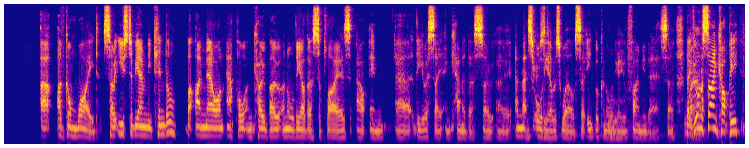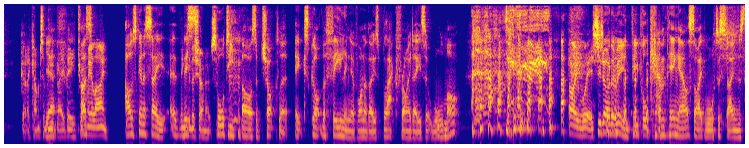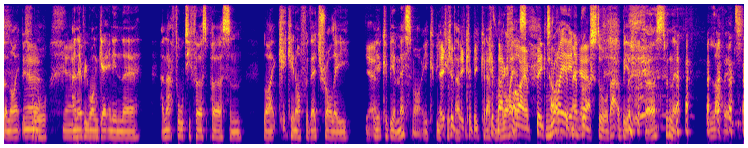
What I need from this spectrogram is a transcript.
uh, I've gone wide. So it used to be only Kindle, but I'm now on Apple and Kobo and all the other suppliers out in uh, the USA and Canada. So uh, and that's audio as well. So ebook and audio, you'll find me there. So, but if you want a signed copy, gotta come to Yeah. me, baby. Drop me a line. I was going to say, uh, this the show notes. 40 bars of chocolate, it's got the feeling of one of those Black Fridays at Walmart. I wish. Do you know what I mean? People camping outside Waterstones the night before yeah. and everyone getting in there and that 41st person like kicking off with their trolley. Yeah. It could be a mess, Mark. It could be. It could- have, it could be- Could have could backfire riots. big time, Riot in a couldn't? Yeah. bookstore. That would be a first, wouldn't it? Love it.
